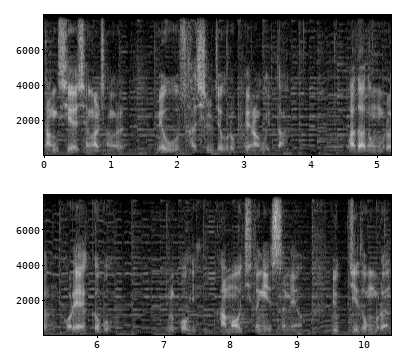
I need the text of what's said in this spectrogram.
당시의 생활상을 매우 사실적으로 표현하고 있다. 바다 동물은 고래, 거북, 물고기, 가마우치 등이 있으며 육지 동물은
